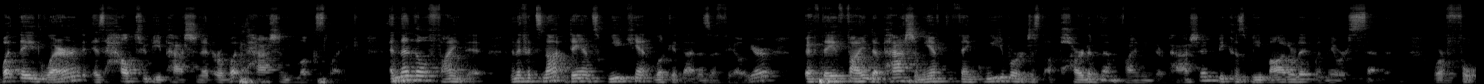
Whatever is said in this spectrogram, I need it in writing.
what they learned is how to be passionate or what passion looks like and then they'll find it. And if it's not dance we can't look at that as a failure. If they find a passion we have to think we were just a part of them finding their passion because we modeled it when they were 7 or 4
